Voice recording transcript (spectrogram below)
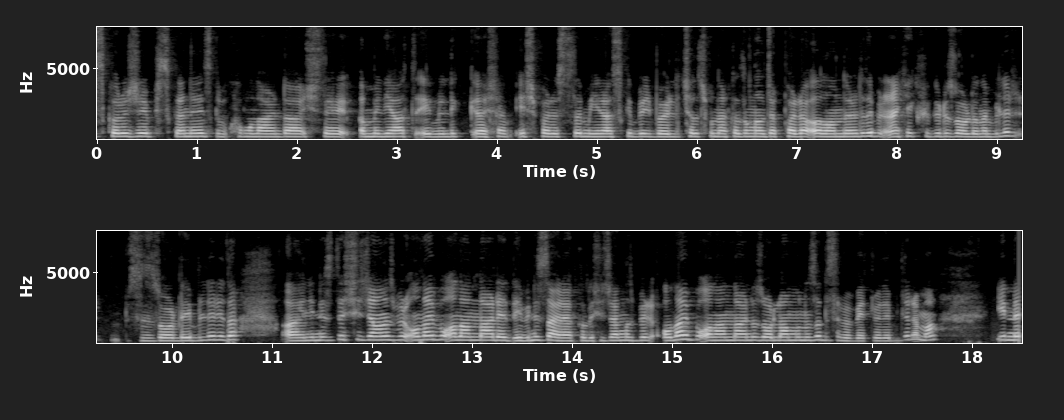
psikoloji, psikanaliz gibi konularda işte ameliyat, evlilik, eş parası, miras gibi böyle çalışmadan kazanılacak para alanlarında da bir erkek figürü zorlanabilir, sizi zorlayabilir ya da ailenizde yaşayacağınız bir olay bu alanlarda, evinizle alakalı yaşayacağınız bir olay bu alanlarda zorlanmanıza da sebebiyet verebilir ama yine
